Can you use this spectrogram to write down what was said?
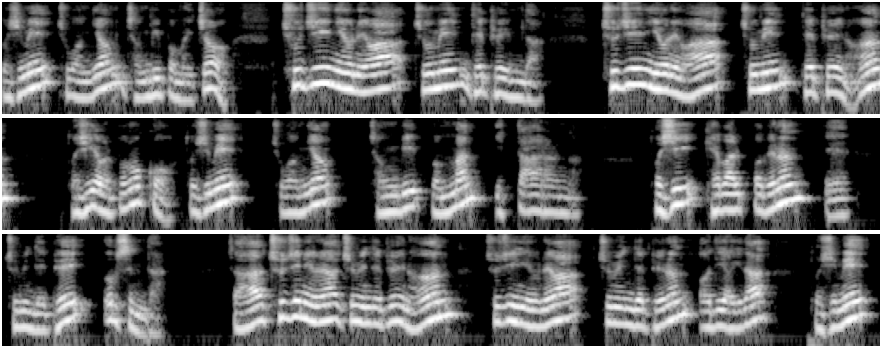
도시및 주관경 정비법만 있죠. 추진위원회와 주민대표입니다. 추진위원회와 주민대표에는 도시개발법 없고 도시 및 주관경 정비법만 있다라는 거. 도시개발법에는 예, 주민대표에 없습니다. 자, 추진위원회와 주민대표에는 추진위원회와 주민대표는 어디? 도시 및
